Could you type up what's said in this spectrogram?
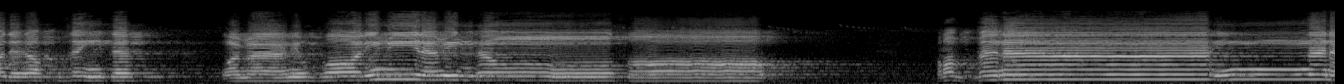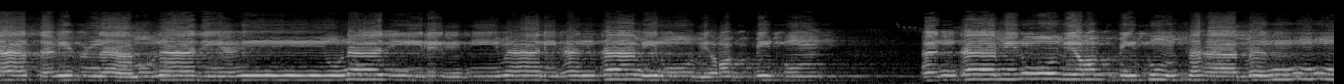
فقد أخزيته وما للظالمين من أنصار ربنا إننا سمعنا مناديا ينادي للإيمان أن آمنوا بربكم أن آمنوا بربكم فآمنا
